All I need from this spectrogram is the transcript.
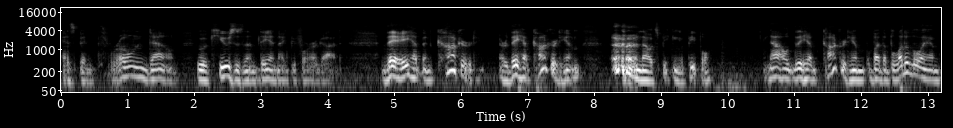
has been thrown down, who accuses them day and night before our God. They have been conquered, or they have conquered him. now it's speaking of people. Now they have conquered him by the blood of the Lamb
